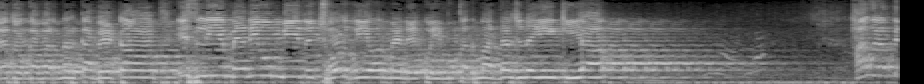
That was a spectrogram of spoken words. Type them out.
मैं तो गवर्नर का बेटा हूँ। इसलिए छोड़ दी और मैंने कोई मुकदमा दर्ज नहीं किया। हज़रत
